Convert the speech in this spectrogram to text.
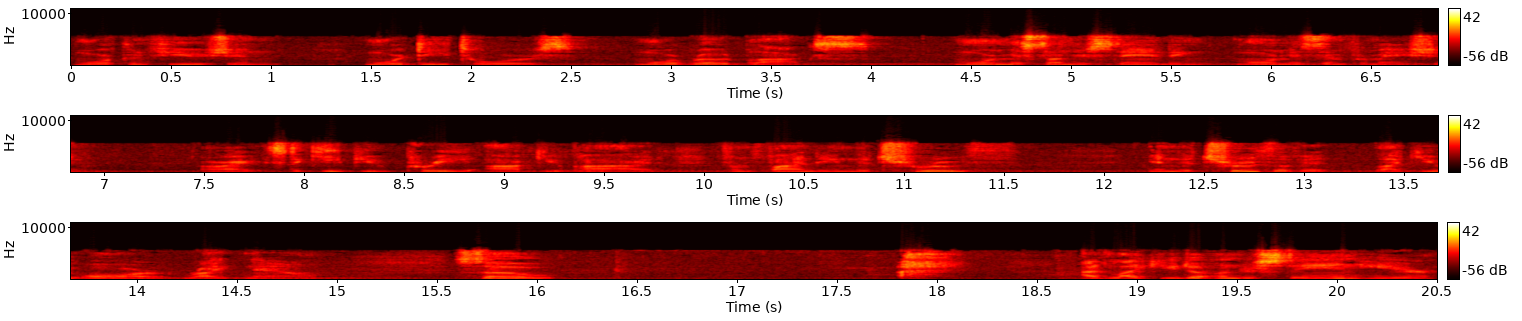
more confusion, more detours, more roadblocks, more misunderstanding, more misinformation. All right, it's to keep you preoccupied from finding the truth in the truth of it like you are right now. So I'd like you to understand here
